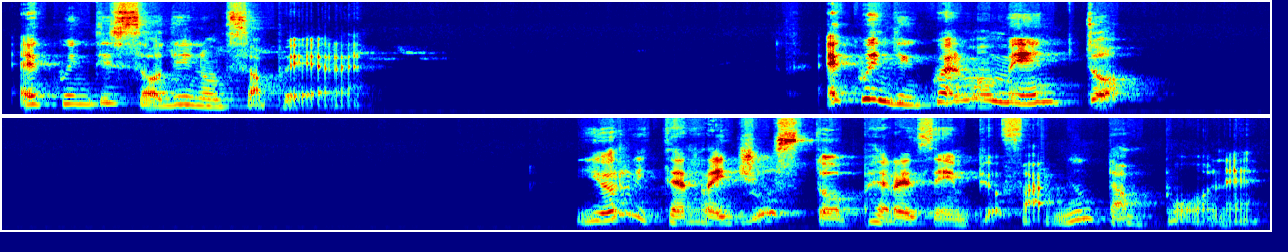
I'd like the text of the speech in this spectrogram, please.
E quindi so di non sapere. E quindi in quel momento Io riterrei giusto, per esempio, farmi un tampone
